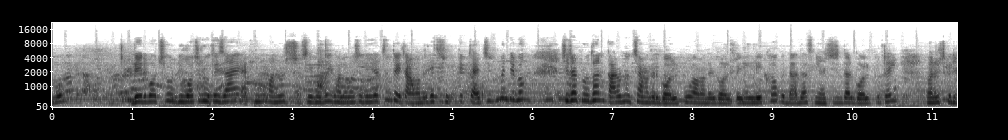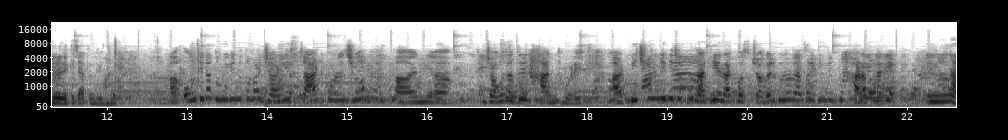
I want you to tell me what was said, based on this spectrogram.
এবং দেড় বছর, দু বছর হতে যায় এখনও মানুষ সেভাবেই ভালোবাসা দিয়ে যাচ্ছেন, তো এটা আমাদের কাছে সত্যি একটা অ্যাচিভমেন্ট এবং সেটার প্রধান কারণ হচ্ছে আমাদের গল্প, আমাদের গল্পের লেখক, দাদা স্নেহাশিসদার গল্পটাই মানুষকে ধরে রেখেছে এতদিন ধরে। অঙ্কিতা, তুমি কিন্তু তোমার জার্নি স্টার্ট করেছ জগদ্ধাত্রীর হাত ধরে। আর পিছন দিকে যখন তাকিয়ে দেখো স্ট্রাগলগুলোর ব্যাপারে কিন্তু একটু খারাপ লাগে? না,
